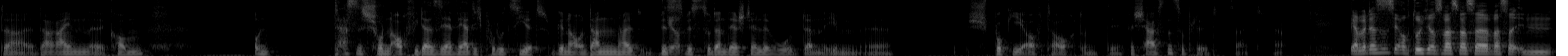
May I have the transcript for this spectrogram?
da, da reinkommen. Äh, und das ist schon auch wieder sehr wertig produziert. Genau. Und dann halt bis, ja. bis zu dann der Stelle, wo dann eben äh, Spucky auftaucht und äh, verschärfsten so blöd sagt. Ja. ja, aber das ist ja auch durchaus was, was er, was er in,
